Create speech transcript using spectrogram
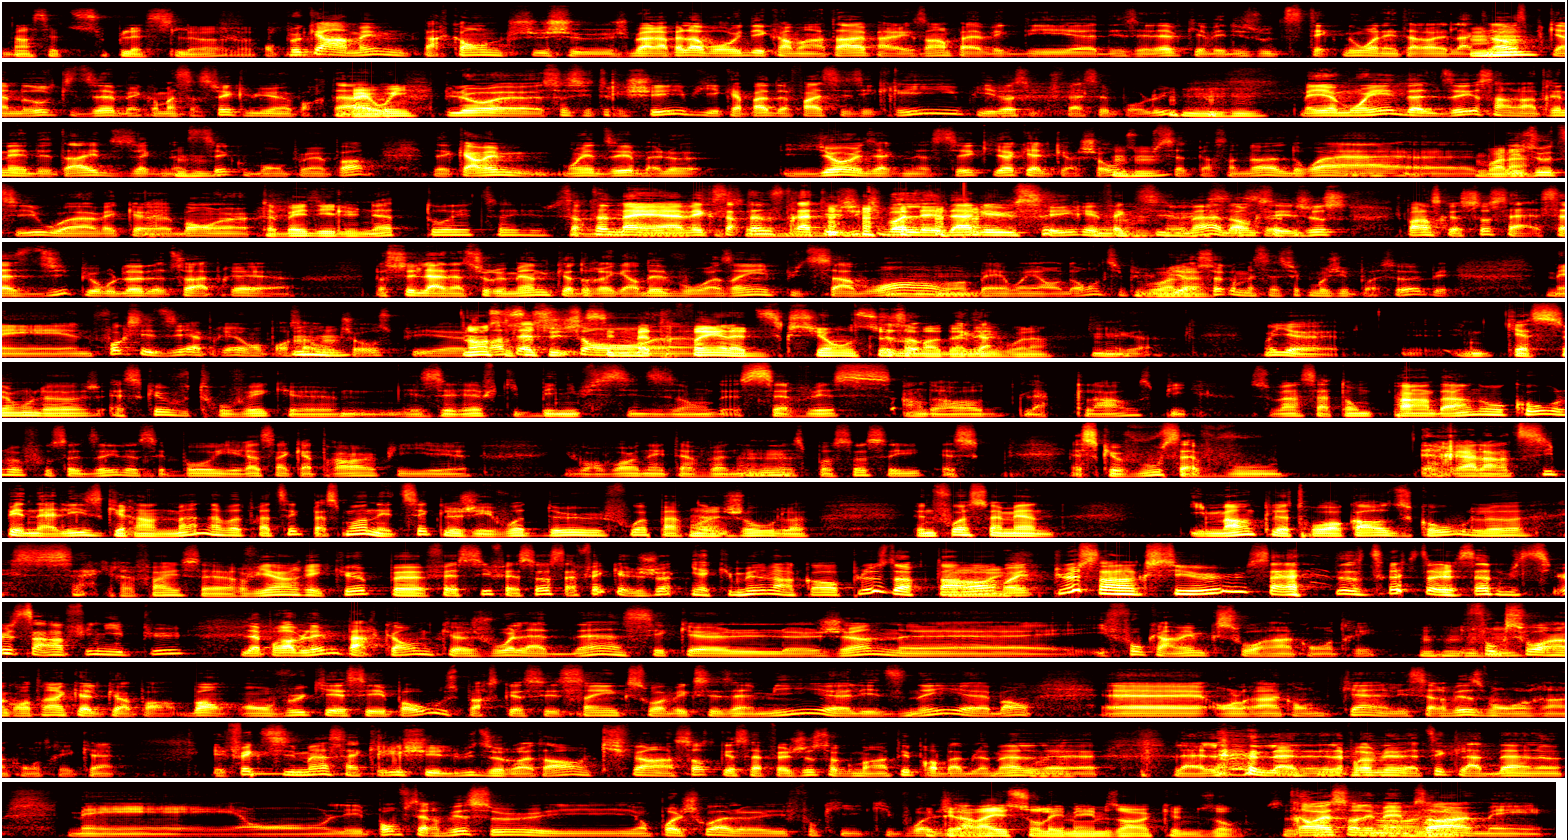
dans cette souplesse-là. là. On peut quand même, par contre, je, je- je me rappelle avoir eu des commentaires, par exemple, avec des, des élèves qui avaient des outils techno à l'intérieur de la Mhm. classe, puis qu'il y en a d'autres qui disaient ben, comment ça se fait que lui a un portable? Ben oui. Puis là, euh, ça, c'est triché, puis il est capable de faire ses écrits, puis là, c'est plus facile pour lui. Mhm. Mais il y a moyen de le dire sans rentrer dans les détails du diagnostic, ou bon, peu importe. Il y a quand même moyen de dire ben là, il y a un diagnostic, il y a quelque chose, Mhm. puis cette personne-là a le droit à euh, Voilà. des outils ou avec, euh, bon, un- T'as bien des lunettes, toi, tu sais? Certaines, ben, avec certaines ça. stratégies qui vont l'aider à réussir, effectivement. Donc, c'est juste, je pense que ça, ça, ça se dit. Puis au-delà de ça, après, euh, Parce que c'est la nature humaine que de regarder le voisin puis de savoir, Mhm. ben voyons donc, puis lui, Voilà. il a ça, comment c'est ça que moi j'ai pas ça. Puis- mais une fois que c'est dit, après, on passe à Mhm. autre chose. Puis, euh, Non, c'est de mettre euh, fin à la discussion aussi à un moment donné. exact. Voilà. exact. Moi, il y a une question là. Est-ce que vous trouvez que hum, les élèves qui bénéficient, disons, de services en dehors de la classe, puis souvent ça tombe pendant nos cours, il faut se dire, là, c'est pas ils restent à 4 heures puis euh, ils vont voir un intervenant. Mhm. là, C'est pas ça. C'est est-ce est-ce que vous, ça vous ralentit, pénalise grandement dans votre pratique? Parce que moi, en éthique, j'y vois deux fois par neuf Ouais. jours, là, une fois semaine. Il manque le trois quarts du cours, là. Sacrifice, euh, revient en récup, euh, fait ci, fait ça. Ça fait que le jeune il accumule encore plus de retard, Ouais. Plus anxieux. Ça, c'est un cercle vicieux, ça en finit plus. Le problème, par contre, que je vois là-dedans, c'est que le jeune, euh, il faut quand même qu'il soit rencontré. Mhm. Il faut qu'il soit rencontré en quelque part. Bon, on veut qu'il ait ses pauses parce que c'est sain qu'il soit avec ses amis, les dîners. bon, euh, on le rencontre quand? Les services vont le rencontrer quand? Effectivement, ça crée chez lui du retard qui fait en sorte que ça fait juste augmenter probablement le- la, la- la- la problématique là-dedans. là. Mais on, les pauvres services, eux, ils n'ont pas le choix. là. Il faut qu'ils voient Ils le jeune. travaillent sur les mêmes heures que nous autres. Ils travaillent sur les mêmes heures, mais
